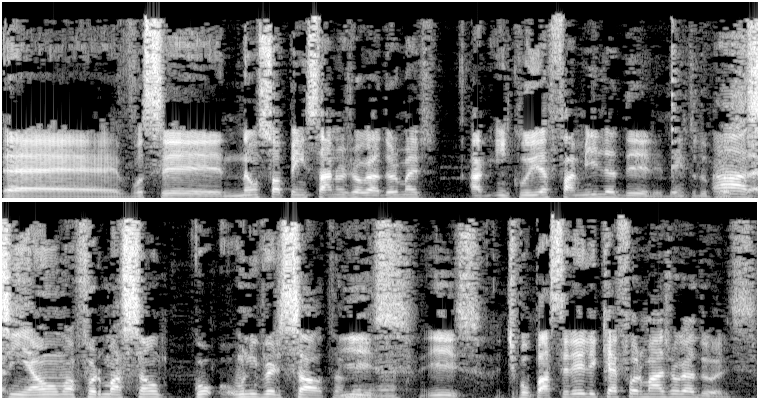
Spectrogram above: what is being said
é, você não só pensar no jogador, mas a- incluir a família dele dentro do processo. Ah, sim, é uma formação universal também. Isso, isso. Tipo, o parceiro ele quer formar jogadores.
